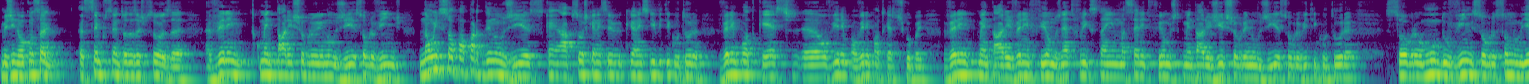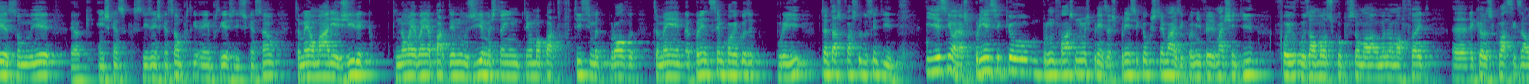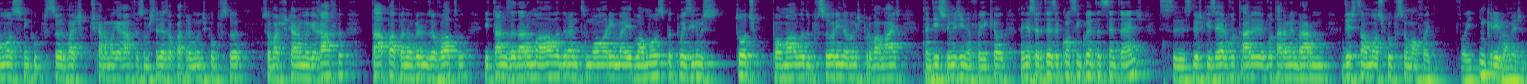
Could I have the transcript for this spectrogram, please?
imagina, eu aconselho a 100% todas as pessoas a, a verem documentários sobre enologia, sobre vinhos, não ir só para a parte de enologia, se quem, há pessoas que querem, ser, que querem seguir viticultura, verem podcasts, uh, ouvirem, ouvirem podcasts, desculpem, verem documentários, verem filmes, Netflix tem uma série de filmes, documentários giros sobre enologia, sobre viticultura, sobre o mundo do vinho, sobre o sommelier, sommelier, é, em escanção, que se diz em escansão, em português diz escansão, também é uma área gira que que não é bem a parte de enologia, mas tem, tem uma parte fortíssima de prova, também é, aprende sempre qualquer coisa por aí, portanto acho que faz todo o sentido. E assim, olha, a experiência que eu, pergunto, falaste numa experiência, a experiência que eu gostei mais e que para mim fez mais sentido foi os almoços com o professor Manuel Malfeito, uh, aqueles clássicos almoços em que o professor vai buscar uma garrafa, somos três ou quatro alunos com o professor, o professor vai buscar uma garrafa, tapa para não vermos o rótulo e está-nos a dar uma aula durante uma hora e meia do almoço para depois irmos todos para uma aula do professor, ainda vamos provar mais. Portanto, isso, imagina, foi aquele. Tenho a certeza que com 50, 60 anos, se, se Deus quiser, vou estar, vou estar a lembrar-me destes almoços com o professor mal feito. Foi incrível mesmo.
